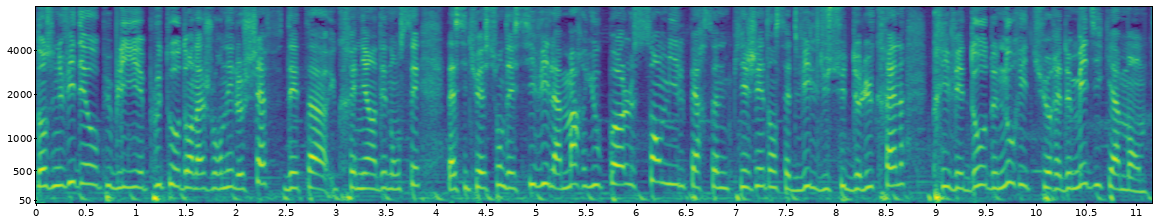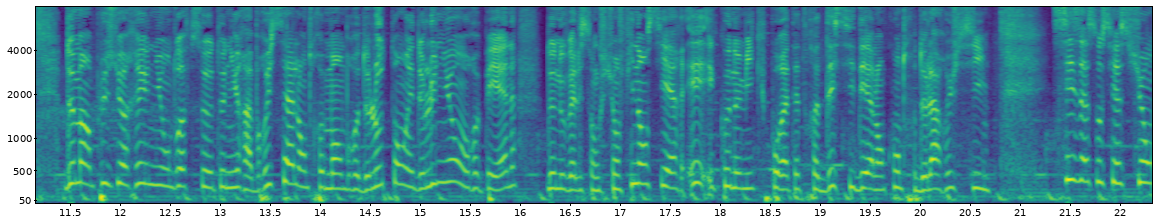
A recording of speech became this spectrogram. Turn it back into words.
Dans une vidéo publiée plus tôt dans la journée, le chef d'État ukrainien a dénoncé la situation des civils à Mariupol. 100 000 personnes piégées dans cette ville du sud de l'Ukraine, d'eau, de nourriture et de médicaments. Demain, plusieurs réunions doivent se tenir à Bruxelles entre membres de l'OTAN et de l'Union européenne. De nouvelles sanctions financières et économiques pourraient être décidées à l'encontre de la Russie. Six associations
